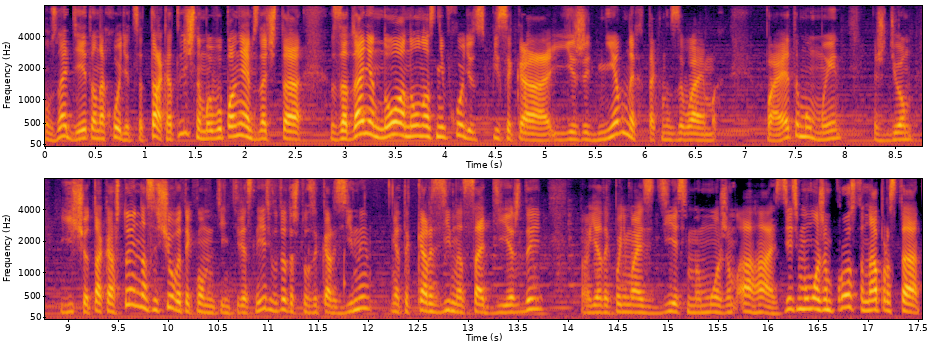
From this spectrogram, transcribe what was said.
узнать, где это находится. Так, отлично, мы выполняем, значит, а, задание, но оно у нас не входит в список а, ежедневных, так называемых. Поэтому мы ждем еще. Так, а что у нас еще в этой комнате интересно? Есть вот это что за корзины? Это корзина с одеждой. Я так понимаю, здесь мы можем... Ага, здесь мы можем просто-напросто,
